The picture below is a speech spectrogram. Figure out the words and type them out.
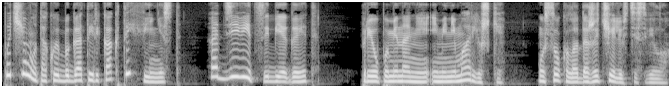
Почему такой богатырь, как ты, финист, от девицы бегает?» При упоминании имени Марьюшки у сокола даже челюсти свело.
